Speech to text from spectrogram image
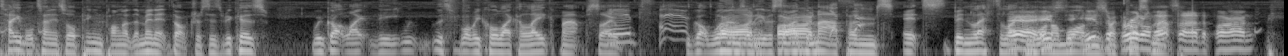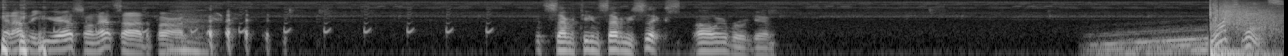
table tennis or ping pong at the minute, Doctress, is because we've got like the this is what we call like a lake map. So Oops. We've got worms on either side of the map, Yes, and it's been left to like yeah, a one he's, on one he's a Brit across on that side of the pond, and I'm the U.S. on that side of the pond. it's 1776 all over again. What's this?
